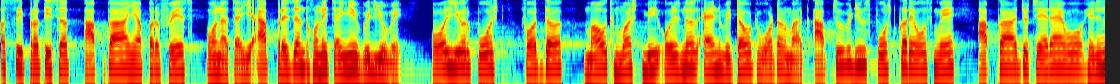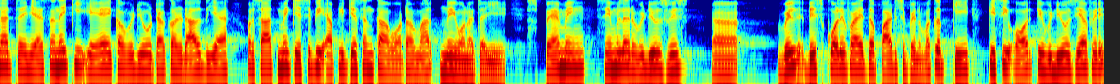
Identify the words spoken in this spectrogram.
80 प्रतिशत आपका यहाँ पर फेस होना चाहिए। आप प्रेजेंट होने चाहिए वीडियो में। All your post for the month must be original and without watermark आप जो वीडियोस पोस्ट करें उसमें आपका जो चेहरा है वो हिलना चाहिए। ऐसा नहीं कि एआई का वीडियो उठाकर डाल दिया है और साथ में किसी भी एप्लीकेशन का वाटर मार्क नहीं होना चाहिए। Spamming similar videos which will disqualify the participant मतलब कि किसी और की वीडियोज़ या फिर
